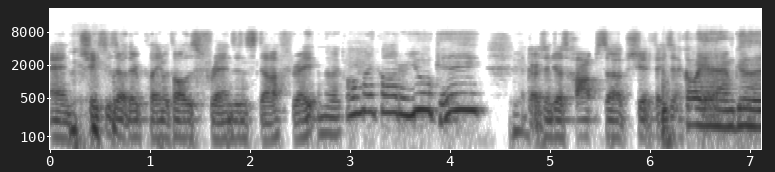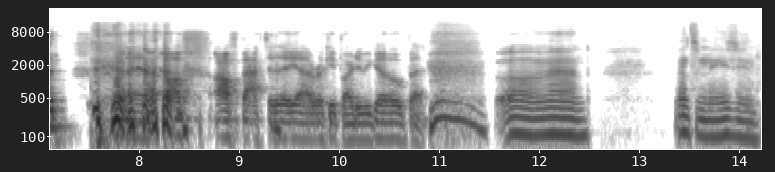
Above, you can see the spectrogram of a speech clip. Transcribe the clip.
and Chase is out there playing with all his friends and stuff, right? And they're like, "Oh my god, are you okay?" And Carson just hops up, shit face, like, "Oh yeah, I'm good." And then off, off back to the uh, rookie party we go. But oh man, that's amazing.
